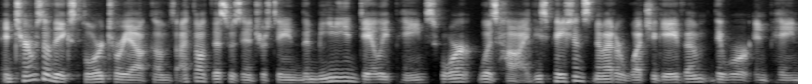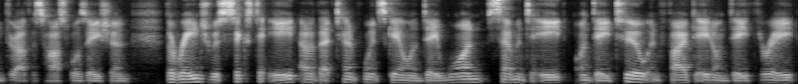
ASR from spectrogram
In terms of the exploratory outcomes, I thought this was interesting. The median daily pain score was high. These patients, no matter what you gave them, they were in pain throughout this hospitalization. The range was six to eight out of that 10 point scale on day one, seven to eight on day two, and five to eight on day three.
